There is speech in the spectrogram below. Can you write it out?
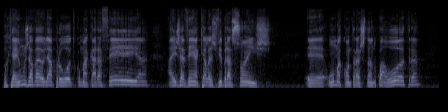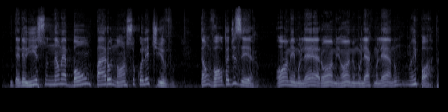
Porque aí um já vai olhar para o outro com uma cara feia, aí já vem aquelas vibrações, é, uma contrastando com a outra. Entendeu? E isso não é bom para o nosso coletivo. Então, volto a dizer: homem, mulher, homem, homem, mulher com mulher, não, não importa.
